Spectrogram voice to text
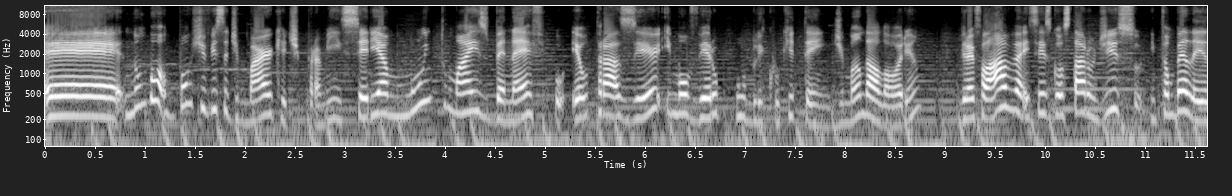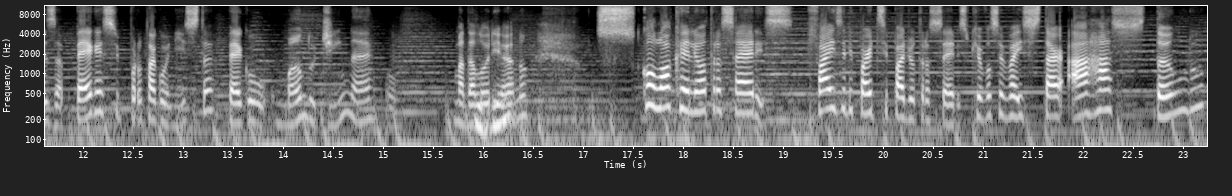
é, num ponto de vista de marketing, para mim, seria muito mais benéfico eu trazer e mover o público que tem de Mandalorian. Virar e falar, ah, velho, vocês gostaram disso? Então, beleza, pega esse protagonista, pega o Mando Jin, né? O Mandaloriano. Uhum coloca ele em outras séries. Faz ele participar de outras séries, porque você vai estar arrastando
